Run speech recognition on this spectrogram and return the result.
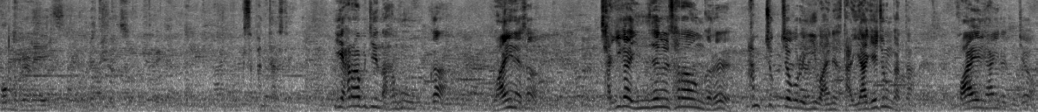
Pomegranates. 그래서 판타스틱. 이 할아버지 나무가 와인에서 자기가 인생을 살아온 거를 함축적으로 이 와인에서 다 이야기해 주는 것 같다. 과일 향이라든지요.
